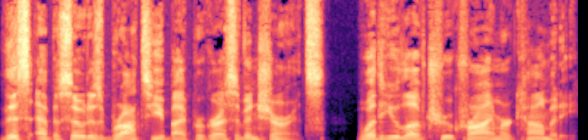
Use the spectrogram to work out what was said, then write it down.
This episode is brought to you by Progressive Insurance. Whether you love true crime or comedy,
